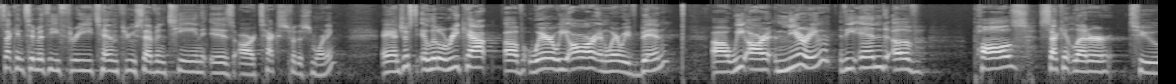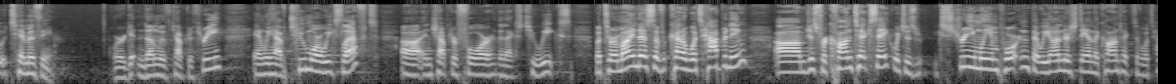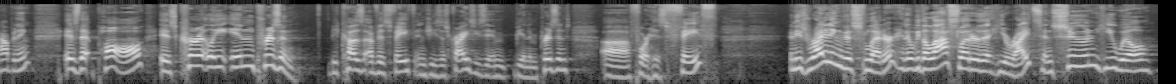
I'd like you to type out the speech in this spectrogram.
2 Timothy 3 10 through 17 is our text for this morning. And just a little recap of where we are and where we've been. Uh, we are nearing the end of Paul's second letter to Timothy. We're getting done with chapter 3, and we have two more weeks left uh, in chapter 4 the next two weeks. But to remind us of kind of what's happening, um, just for context sake, which is extremely important that we understand the context of what's happening, is that Paul is currently in prison because of his faith in Jesus Christ. He's in, being imprisoned uh, for his faith. And he's writing this letter, and it will be the last letter that he writes, and soon he will,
